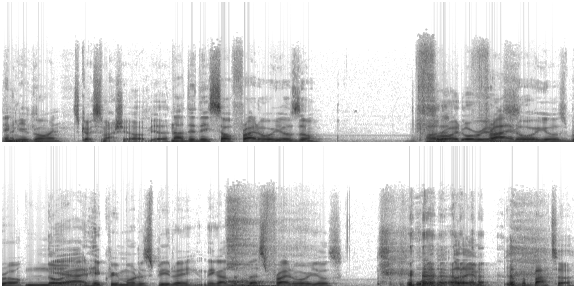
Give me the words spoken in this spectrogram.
And you're you can going. Just go smash it up, yeah. Now, did they sell fried Oreos though? Fried Oreos. Fried Oreos, bro. No. Yeah, at Hickory Motor Speedway, they got the best fried Oreos. What, are they in, like a batter?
